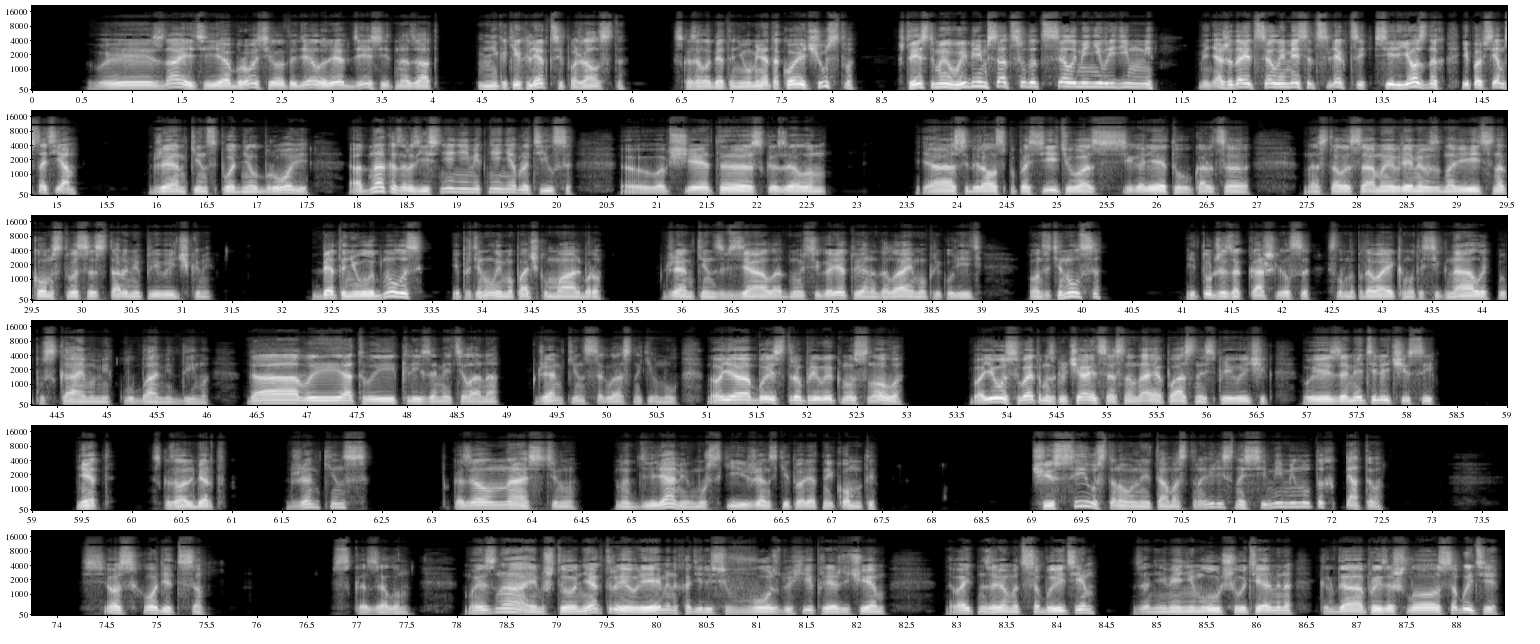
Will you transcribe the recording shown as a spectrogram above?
— Вы знаете, я бросил это дело лет десять назад. — Никаких лекций, пожалуйста, — сказала Беттани. — У меня такое чувство, что если мы выберемся отсюда целыми невредимыми, меня ожидает целый месяц лекций, серьезных и по всем статьям. Дженкинс поднял брови, однако за разъяснениями к ней не обратился. «Э, — Вообще-то, — сказал он, — я собирался попросить у вас сигарету. Кажется, настало самое время возобновить знакомство со старыми привычками. Бетта не улыбнулась и протянула ему пачку Мальборо. Дженкинс взял одну сигарету, и она дала ему прикурить. Он затянулся и тут же закашлялся, словно подавая кому-то сигналы, выпускаемыми клубами дыма. — Да, вы отвыкли, — заметила она. Дженкинс согласно кивнул. — Но я быстро привыкну снова. Боюсь, в этом заключается основная опасность привычек. Вы заметили часы? — Нет, — сказал Альберт. Дженкинс показал на стену над дверями в мужские и женские туалетные комнаты. Часы, установленные там, остановились на семи минутах пятого. — Все сходится, — сказал он. — Мы знаем, что некоторое время находились в воздухе, прежде чем... Давайте назовем это событием, за неимением лучшего термина, когда произошло событие.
